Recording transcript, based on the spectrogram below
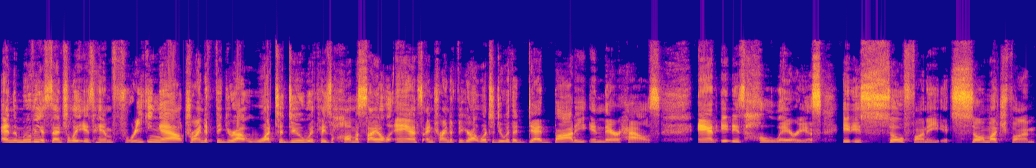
And the movie essentially is him freaking out, trying to figure out what to do with his homicidal aunts and trying to figure out what to do with a dead body in their house. And it is hilarious. It is so funny. It's so much fun.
